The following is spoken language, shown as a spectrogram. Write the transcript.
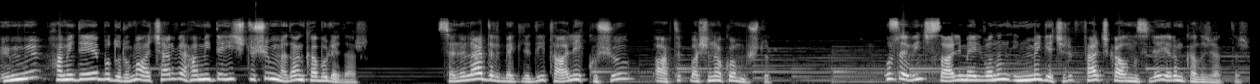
Ümmü Hamide'ye bu durumu açar ve Hamide hiç düşünmeden kabul eder. Senelerdir beklediği talih kuşu artık başına konmuştur. Bu sevinç Salim Elvan'ın inme geçirip felç kalmasıyla yarım kalacaktır.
